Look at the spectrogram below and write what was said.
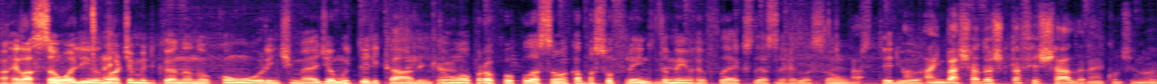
a relação ali norte-americana no- com o Oriente Médio é muito delicada, Delicado. então a própria população acaba sofrendo também o reflexo dessa relação exterior. A embaixada acho que está fechada, né? Continua,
